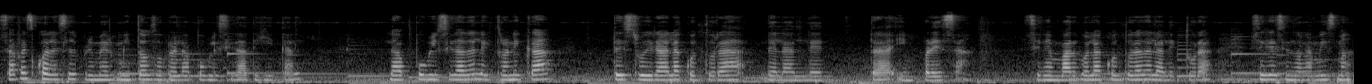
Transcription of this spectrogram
¿Sabes cuál es el primer mito sobre la publicidad digital? La publicidad electrónica destruirá la cultura de la impresa. Sin embargo, la cultura de la lectura sigue siendo la misma.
